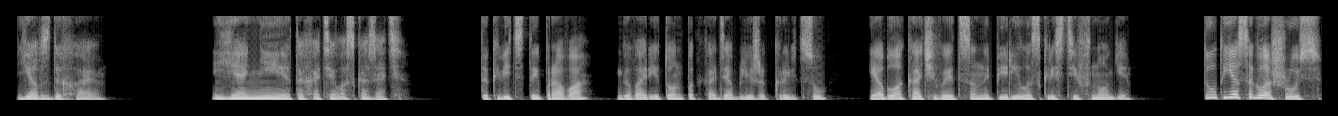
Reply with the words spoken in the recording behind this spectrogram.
Я вздыхаю. Я не это хотела сказать. «Так ведь ты права», — говорит он, подходя ближе к крыльцу и облокачивается на перила, скрестив ноги. «Тут я соглашусь.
